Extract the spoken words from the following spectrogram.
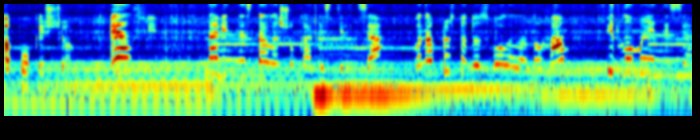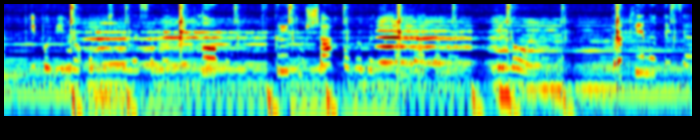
А поки що Елфі навіть не стала шукати стільця, вона просто дозволила ногам підломитися і повільно опустилася на підлогу, вкриту шаховими квадратами лінолеуму. Прокинутися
